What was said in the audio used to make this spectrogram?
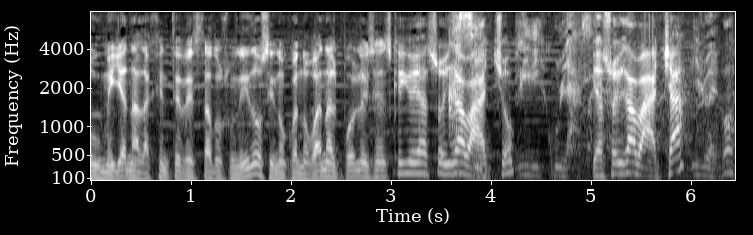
humillan a la gente de Estados Unidos, sino cuando van al pueblo y dicen, es que yo ya soy gabacho. Ridículas. Ya soy gabacha. Y luego,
